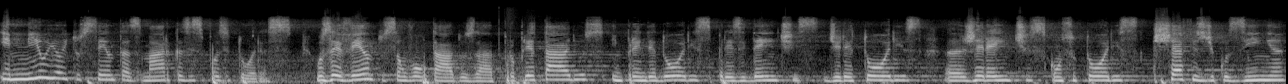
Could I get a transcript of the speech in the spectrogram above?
e 1.800 marcas expositoras. Os eventos são voltados a proprietários, empreendedores, presidentes, diretores, uh, gerentes, consultores, chefes de cozinha.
